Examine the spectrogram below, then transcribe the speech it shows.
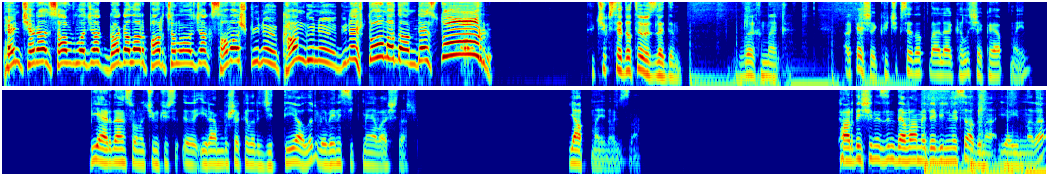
Pençeler savrulacak, gagalar parçalanacak, savaş günü, kan günü, güneş doğmadan destur! Küçük Sedat'ı özledim. Vıhmık. Arkadaşlar Küçük Sedat'la alakalı şaka yapmayın. Bir yerden sonra çünkü e, İrem bu şakaları ciddiye alır ve beni sikmeye başlar. Yapmayın o yüzden. Kardeşinizin devam edebilmesi adına yayınlara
